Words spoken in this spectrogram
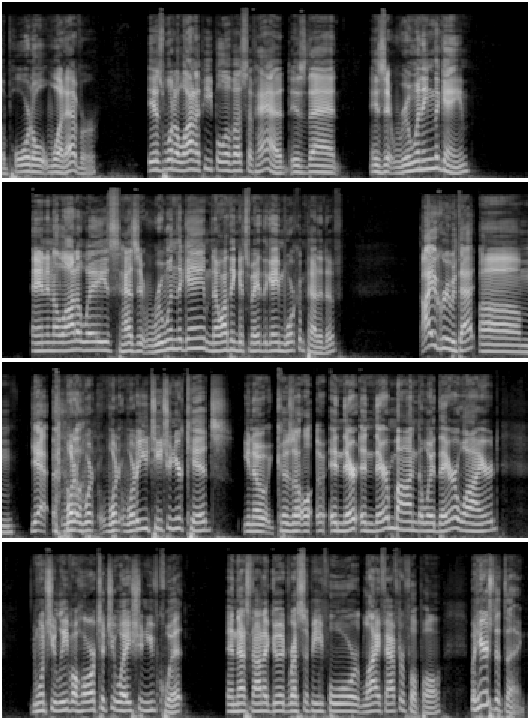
the portal, whatever, is what a lot of people of us have had is that is it ruining the game? And in a lot of ways, has it ruined the game? No, I think it's made the game more competitive. I agree with that. Um, yeah. what what what what are you teaching your kids? You know, because in their in their mind, the way they are wired, once you leave a hard situation, you've quit, and that's not a good recipe for life after football. But here's the thing:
